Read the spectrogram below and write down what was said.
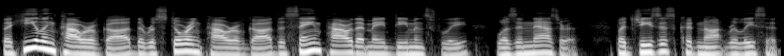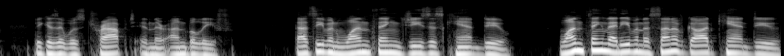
the healing power of God, the restoring power of God, the same power that made demons flee was in Nazareth. But Jesus could not release it because it was trapped in their unbelief. That's even one thing Jesus can't do. One thing that even the Son of God can't do.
